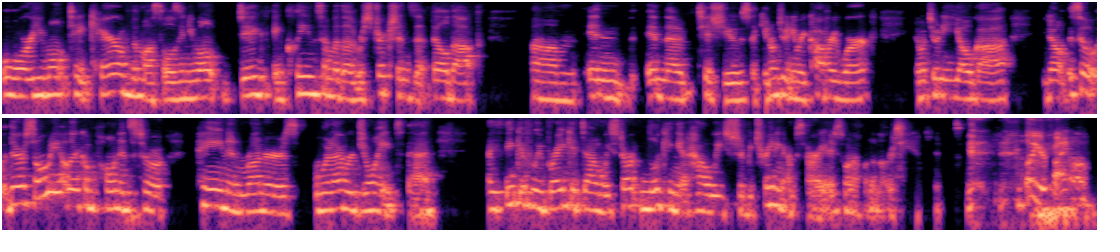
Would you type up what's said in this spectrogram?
Or you won't take care of the muscles and you won't dig and clean some of the restrictions that build up um, in in the tissues. Like you don't do any recovery work don't do any yoga you don't so there are so many other components to pain and runners whatever joint that i think if we break it down we start looking at how we should be training i'm sorry i just want to hold another tangent oh you're fine um,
